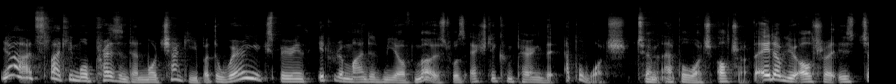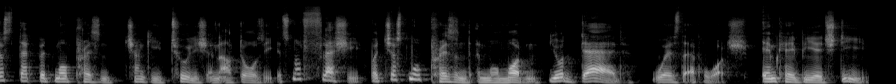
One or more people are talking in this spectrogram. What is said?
Yeah, it's slightly more present and more chunky, but the wearing experience it reminded me of most was actually comparing the Apple Watch to an Apple Watch Ultra Ultra. The AW Ultra is just that bit more present, chunky, toolish and outdoorsy. It's not flashy, but just more present and more modern. Your dad wears the Apple Watch. MKBHD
